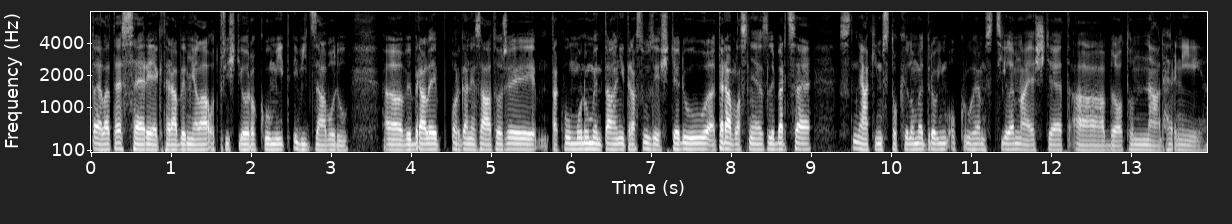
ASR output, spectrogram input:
téhleté série, která by měla od příštího roku mít i víc závodů. Eh, vybrali organizátoři takovou monumentální trasu z Ještědu, teda vlastně z Liberce s nějakým 100-kilometrovým okruhem s cílem na Ještěd a bylo to nádherný. Eh,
